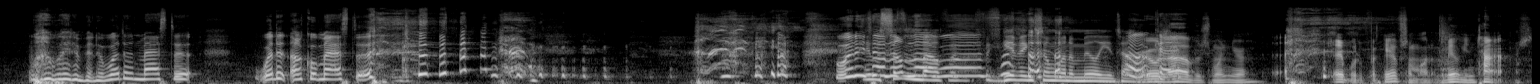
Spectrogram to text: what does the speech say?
Wait a minute. What did Master? What did Uncle Master? what did he It tell was us something love about for, was? forgiving someone a million times. Real Okay. love is when you're able to forgive someone a million times.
